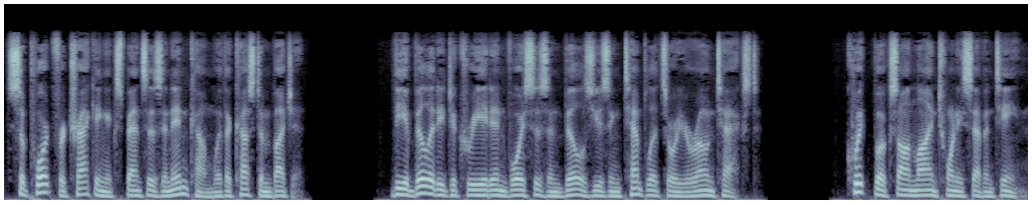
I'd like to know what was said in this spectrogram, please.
Support for tracking expenses and income with a custom budget. The ability to create invoices and bills using templates or your own text. QuickBooks Online 2017.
